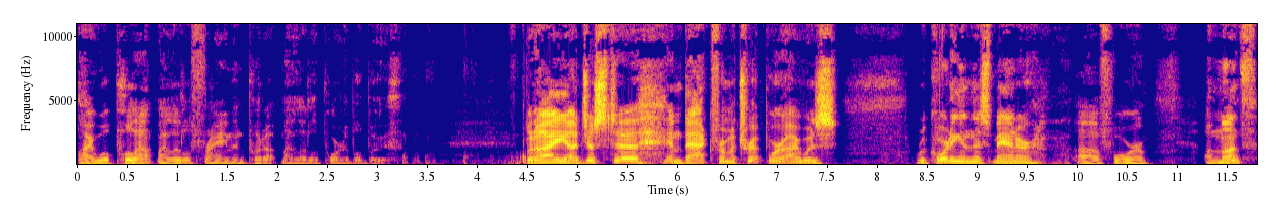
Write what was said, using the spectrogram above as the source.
I will pull out my little frame and put up my little portable booth. But I uh, just uh, am back from a trip where I was recording in this manner uh, for a month,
